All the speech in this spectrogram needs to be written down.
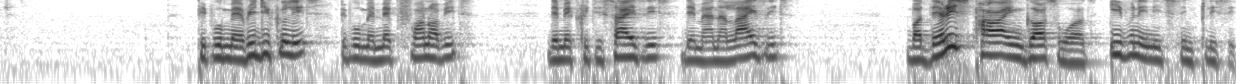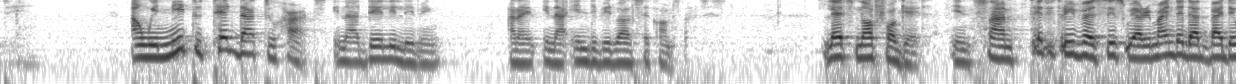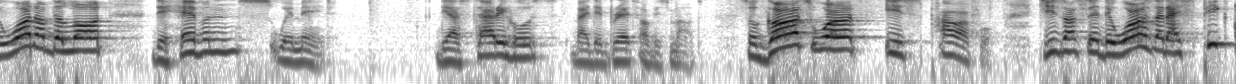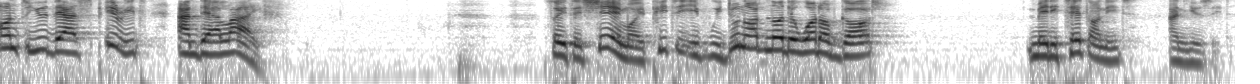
People may ridicule it, people may make fun of it, they may criticize it, they may analyze it, but there is power in God's word, even in its simplicity. And we need to take that to heart in our daily living and in our individual circumstances. Let's not forget, in Psalm 33, verse 6, we are reminded that by the word of the Lord the heavens were made, their starry hosts by the breath of his mouth. So God's word is powerful. Jesus said, The words that I speak unto you, they are spirit and they are life. So it's a shame or a pity if we do not know the Word of God, meditate on it, and use it.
